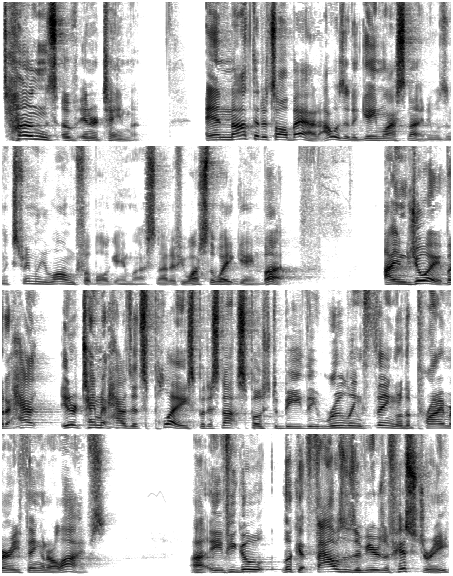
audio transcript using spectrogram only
tons of entertainment. And not that it's all bad. I was at a game last night. It was an extremely long football game last night, if you watch the Wake game. But I enjoy it, but it has, entertainment has its place, but it's not supposed to be the ruling thing or the primary thing in our lives. Uh, if you go look at thousands of years of history,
